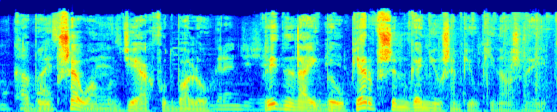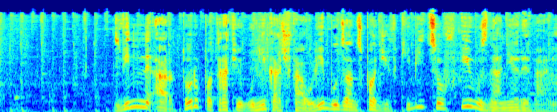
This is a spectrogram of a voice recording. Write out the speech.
Nunca To był przełom w dziejach futbolu. Friedenreich był pierwszym geniuszem piłki nożnej. Zwinny Artur potrafił unikać fauli, budząc podziw kibiców i uznanie rywali.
